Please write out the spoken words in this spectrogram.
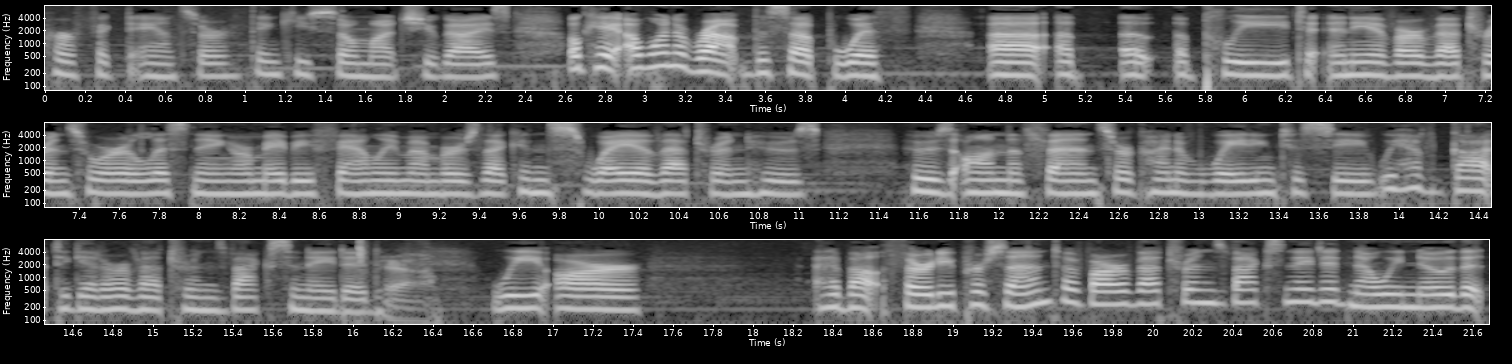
Perfect answer. Thank you so much, you guys. Okay, I want to wrap this up with uh, a, a, a plea to any of our veterans who are listening, or maybe family members that can sway a veteran who's who's on the fence or kind of waiting to see. We have got to get our veterans vaccinated. Yeah. We are at about 30% of our veterans vaccinated. Now we know that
